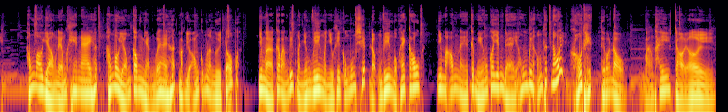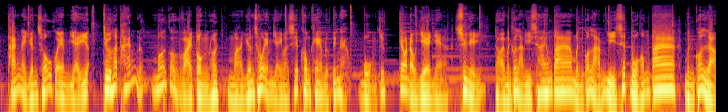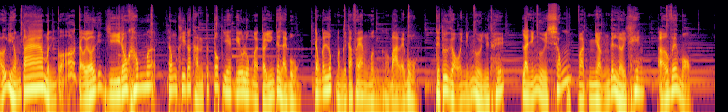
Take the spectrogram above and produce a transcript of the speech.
không bao giờ ông này ông khen ai hết. Không bao giờ ông công nhận với ai hết. Mặc dù ông cũng là người tốt á. Nhưng mà các bạn biết mà, nhân viên mà nhiều khi cũng muốn xếp động viên một hai câu. Nhưng mà ông này, cái miệng ông có vấn đề, ông không biết, ông thích nói. Khổ thiệt. Thì bắt đầu, bạn thấy, trời ơi, tháng này doanh số của em vậy á. Chưa hết tháng nữa, mới có vài tuần thôi mà doanh số em vậy mà sếp không khen em được tiếng nào. Buồn chứ. Cái bắt đầu về nhà, suy nghĩ trời, mình có làm gì sai không ta? Mình có làm gì xếp buồn không ta? Mình có lỡ gì không ta? Mình có, trời ơi, cái gì đâu không á. Trong khi đó thành tích tốt ve kêu luôn mà tự nhiên cái lại buồn. Trong cái lúc mà người ta phải ăn mừng bà lại buồn, thì tôi gọi những người như thế, là những người sống và nhận cái lời khen ở với một.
